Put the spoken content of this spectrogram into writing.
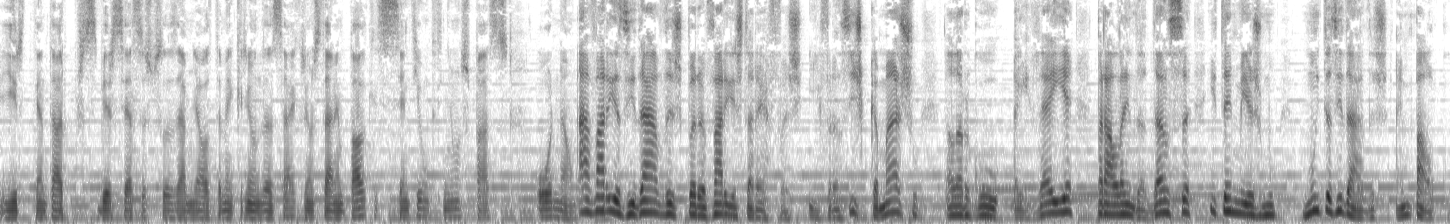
ir tentar perceber se essas pessoas à minha volta também queriam dançar, queriam estar em palco e se sentiam que tinham espaço ou não. Há várias idades para várias tarefas e Francisco Camacho alargou a ideia para além da dança e tem mesmo muitas idades em palco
